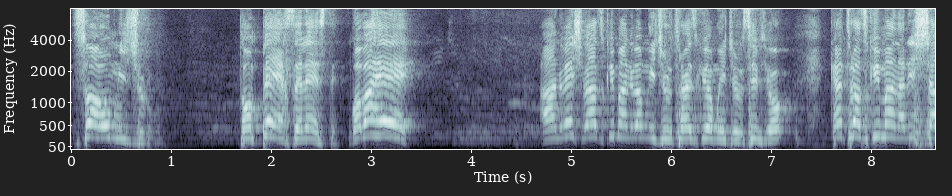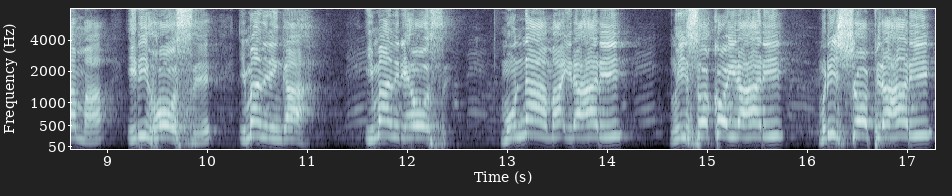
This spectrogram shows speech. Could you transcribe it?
so wawe mu ijuru ton père celeste ngo aba he? Abantu benshi bazi ko imana iba mu ijuru turazi ko iba mu ijuru sibyo kandi turazi ko imana ari shama iri hose imana iri ngaha. Imana iri hose mu nama irahari mu isoko irahari muri shop irahari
